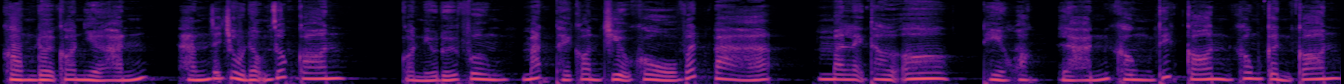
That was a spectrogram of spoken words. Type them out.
Không đợi con nhờ hắn, hắn sẽ chủ động giúp con. Còn nếu đối phương mắt thấy con chịu khổ vất vả, mà lại thờ ơ, thì hoặc là hắn không thích con, không cần con.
